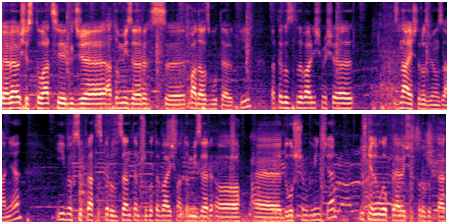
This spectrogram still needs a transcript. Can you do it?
Pojawiały się sytuacje, gdzie atomizer spadał z butelki, dlatego zdecydowaliśmy się znaleźć rozwiązanie i we współpracy z producentem przygotowaliśmy atomizer o e, dłuższym gwincie. Już niedługo pojawi się w produktach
